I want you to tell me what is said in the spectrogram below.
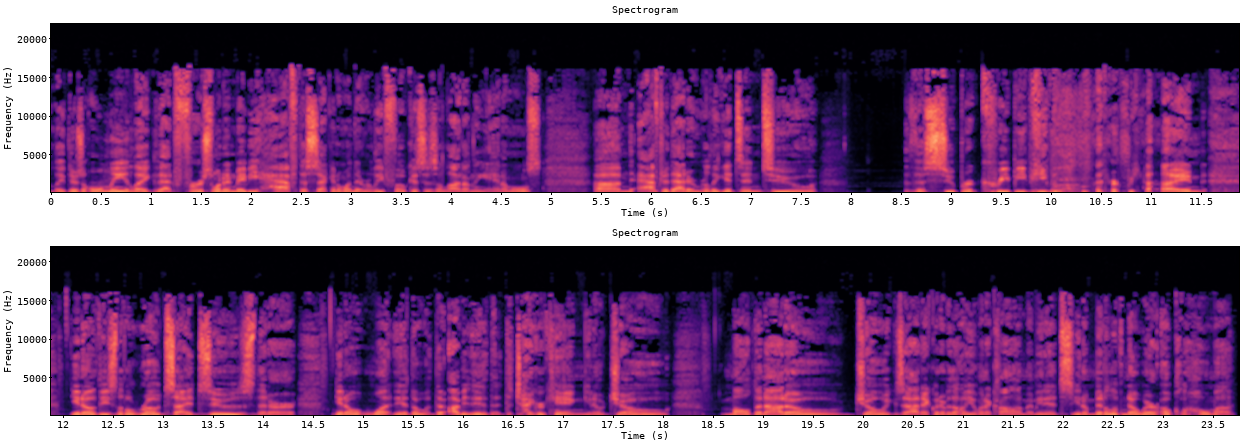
like there's only like that first one and maybe half the second one that really focuses a lot on the animals. Um, after that, it really gets into the super creepy people that are behind, you know, these little roadside zoos that are, you know, one the, the obviously the, the Tiger King, you know, Joe Maldonado, Joe Exotic, whatever the hell you want to call him. I mean, it's, you know, middle of nowhere, Oklahoma.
